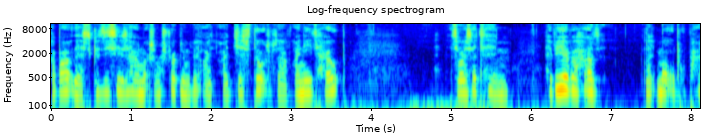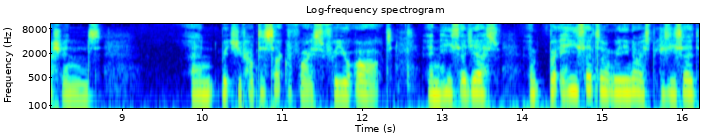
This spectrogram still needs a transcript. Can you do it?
about this because this is how much I'm struggling with it. I, I just thought to myself, I need help. So I said to him, Have you ever had like multiple passions and which you've had to sacrifice for your art? And he said yes. And, but he said something really nice because he said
